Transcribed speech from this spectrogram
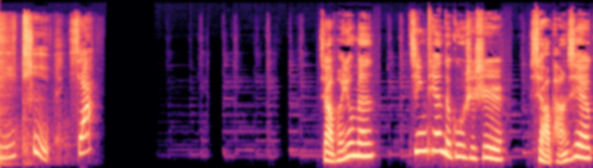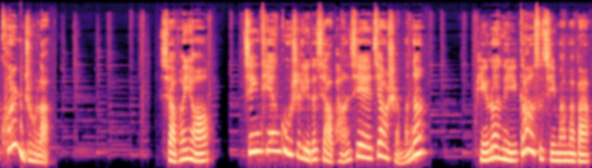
奇趣虾，小朋友们，今天的故事是小螃蟹困住了。小朋友，今天故事里的小螃蟹叫什么呢？评论里告诉奇妈妈吧。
